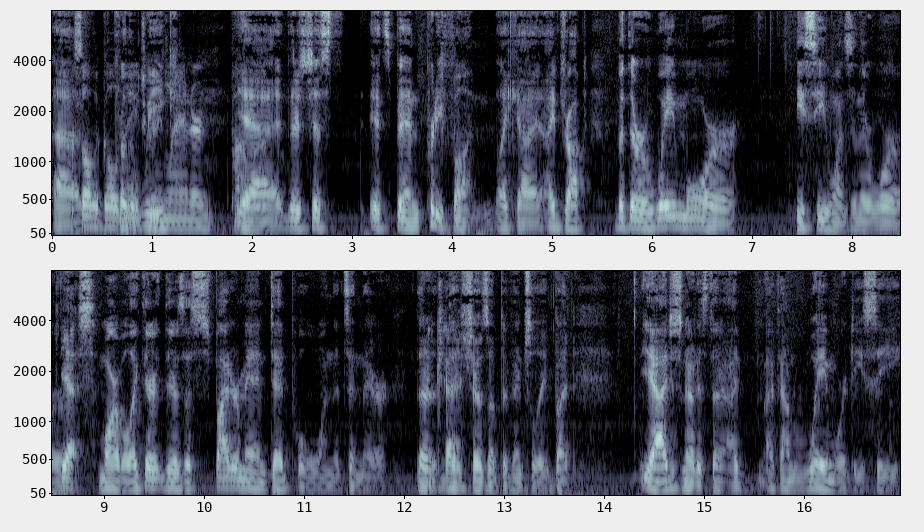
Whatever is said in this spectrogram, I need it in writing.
Uh, I saw the for Golden the Age Green. Lantern. pop Yeah, up. there's just it's been pretty fun. Like I, I dropped, but there are way more DC ones than there were Yes. Marvel. Like there, there's a Spider-Man Deadpool one that's in there that, Okay. that shows up eventually. But yeah, I just noticed that I I found way more DC.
